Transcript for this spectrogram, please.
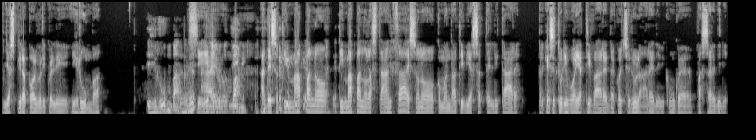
gli aspirapolveri, quelli, i Roomba, I Roomba? Sì, ah, i robottini. adesso ti mappano, ti mappano la stanza e sono comandati via satellitare. Perché se tu li vuoi attivare da- col cellulare devi comunque passare di lì.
